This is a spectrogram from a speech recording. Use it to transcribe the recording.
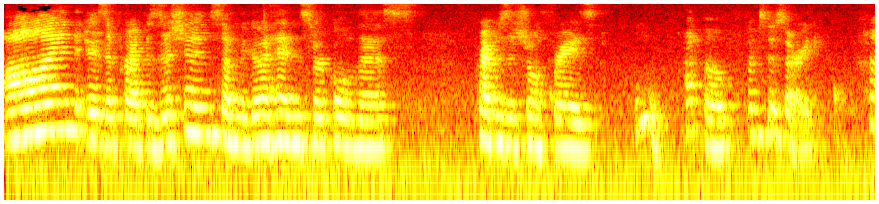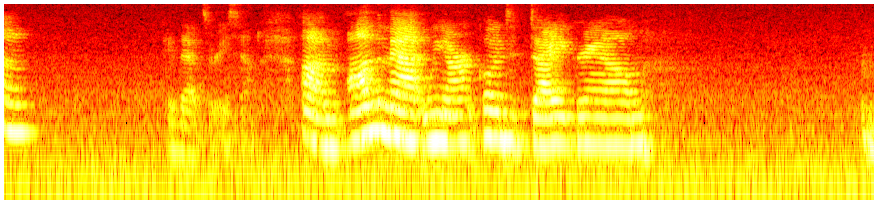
on is a preposition, so I'm going to go ahead and circle this prepositional phrase. Ooh, uh-oh, I'm so sorry. Huh. Okay, that's erased now. Um, on the mat, we aren't going to diagram, hmm,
